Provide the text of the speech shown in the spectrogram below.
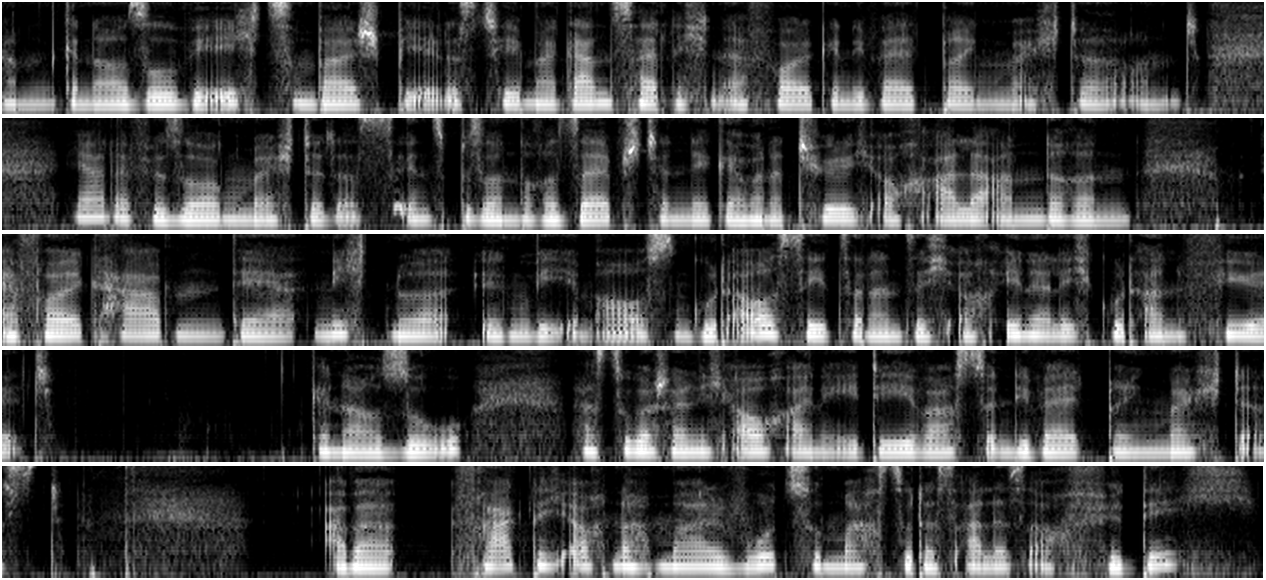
Ähm, genauso wie ich zum Beispiel das Thema ganzheitlichen Erfolg in die Welt bringen möchte und ja, dafür sorgen möchte, dass insbesondere Selbstständige, aber natürlich auch alle anderen Erfolg haben, der nicht nur irgendwie im Außen gut aussieht, sondern sich auch innerlich gut anfühlt. Genau so hast du wahrscheinlich auch eine Idee, was du in die Welt bringen möchtest. Aber frag dich auch nochmal, wozu machst du das alles auch für dich?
